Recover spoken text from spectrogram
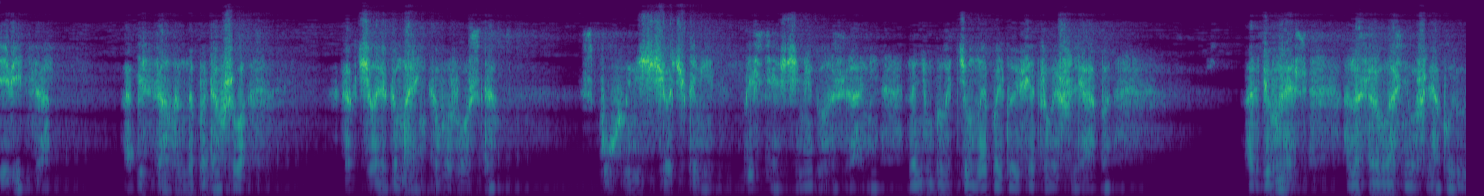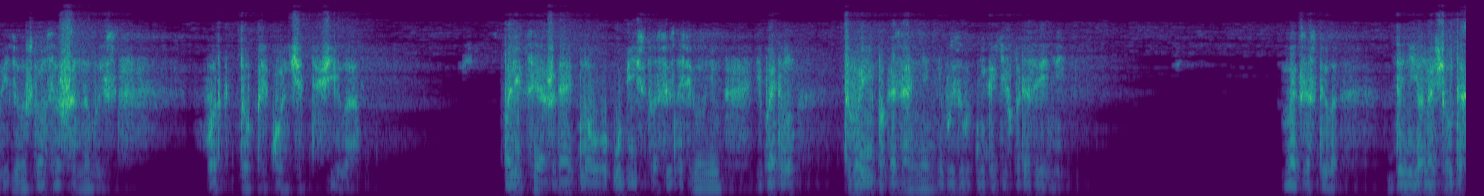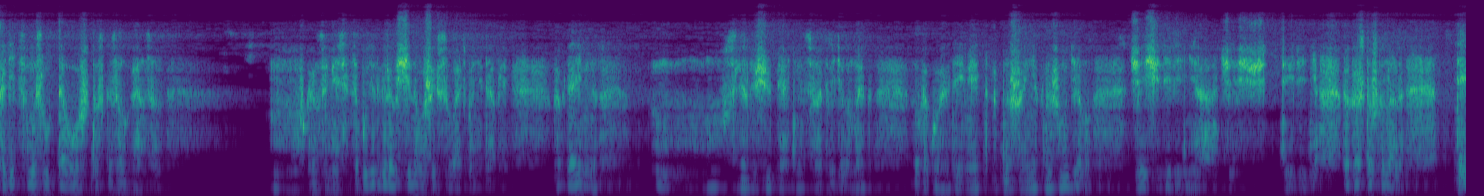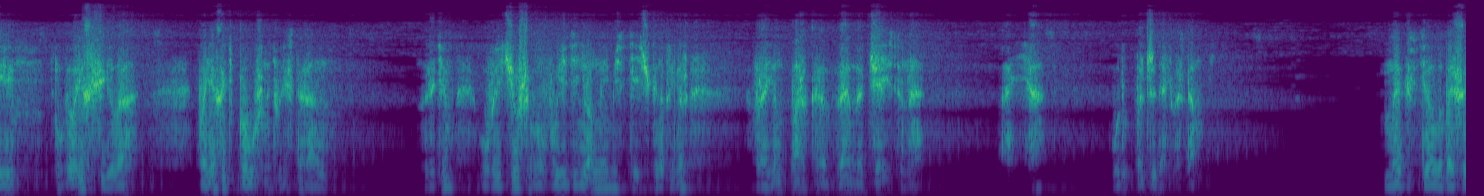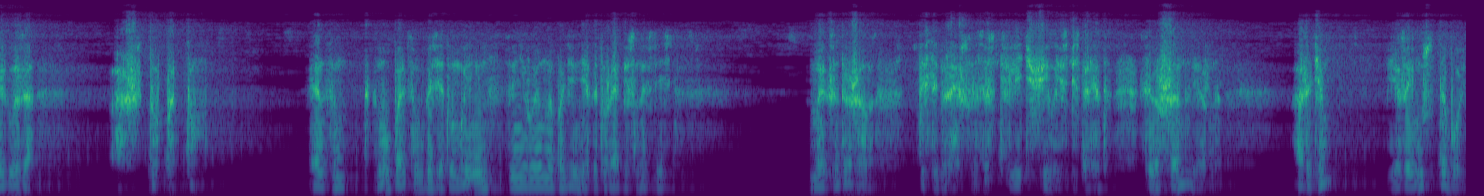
Девица описала нападавшего как человека маленького роста, с пухлыми щечками, блестящими глазами. На нем было темное пальто и фетровая шляпа. Отбиваясь, она сорвала с него шляпу и увидела, что он совершенно лыс. Вот кто прикончит Фила. Полиция ожидает нового убийства с изнасилованием, и поэтому твои показания не вызовут никаких подозрений. Мэг застыла. До нее начал доходить смысл того, что сказал Энсон. «В конце месяца будет годовщина вашей свадьбы, не так ли? Когда именно?» «В следующую пятницу», — ответила Мэг. «Но какое это имеет отношение к нашему делу?» «Через четыре дня, через четыре дня. Как раз то, что надо. Ты уговоришь Фила поехать поужинать в ресторан. Затем увлечешь его в уединенное местечко, например, в район парка Вэлла Джейсона. А я буду поджидать вас там. Мэг сделала большие глаза. А что потом? Энсон ткнул пальцем в газету. Мы инсценируем нападение, которое описано здесь. Мэг задрожала. Ты собираешься застрелить Фила из пистолета? Совершенно верно. А затем я займусь тобой.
